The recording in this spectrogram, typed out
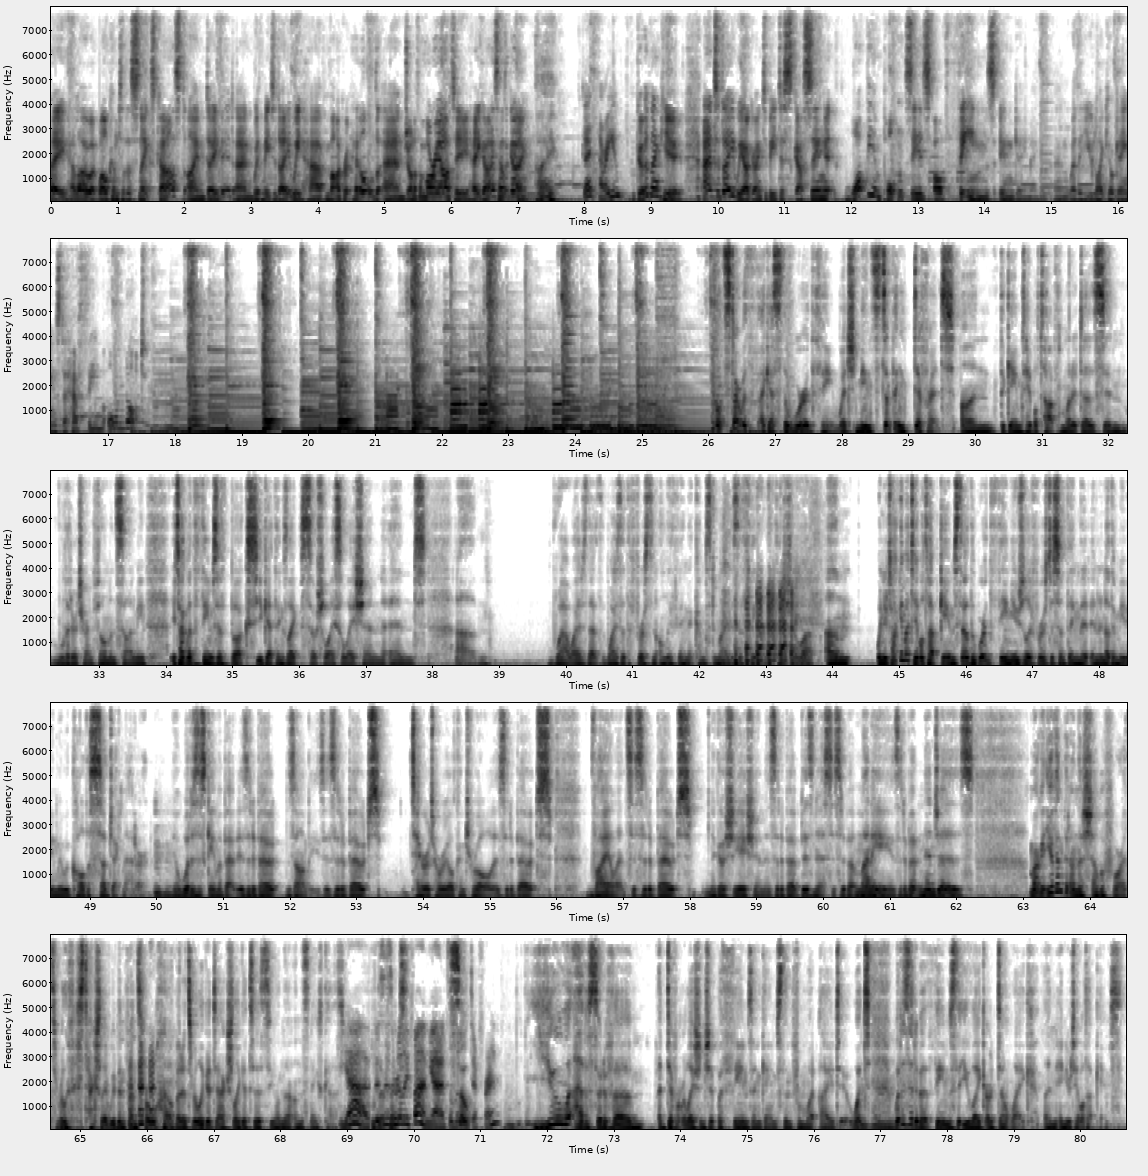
Monday. Hello and welcome to the SnakesCast. I'm David, and with me today we have Margaret Hild and Jonathan Moriarty. Hey guys, how's it going? Hi. Good. How are you? Good, thank you. And today we are going to be discussing what the importance is of themes in gaming, and whether you like your games to have theme or not. Let's start with, I guess, the word theme, which means something different on the game tabletop from what it does in literature and film and so on. I mean, you talk about the themes of books, you get things like social isolation and. Um, wow, why is that? Why is that the first and only thing that comes to mind Is a theme that can show up? Um, when you're talking about tabletop games, though, the word theme usually refers to something that in another meeting we would call the subject matter. You know, what is this game about? Is it about zombies? Is it about territorial control? Is it about violence? Is it about negotiation? Is it about business? Is it about money? Is it about ninjas? Margaret, you haven't been on the show before. It's really nice to actually. We've been friends for a while, but it's really good to actually get to see you on the on the SnakesCast. Yeah, this is really fun. Yeah, it's a little So- different. You have a sort of a, a different relationship with themes and games than from what I do. What Mm-hmm. what is it about themes that you like or don't like in, in your tabletop games?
